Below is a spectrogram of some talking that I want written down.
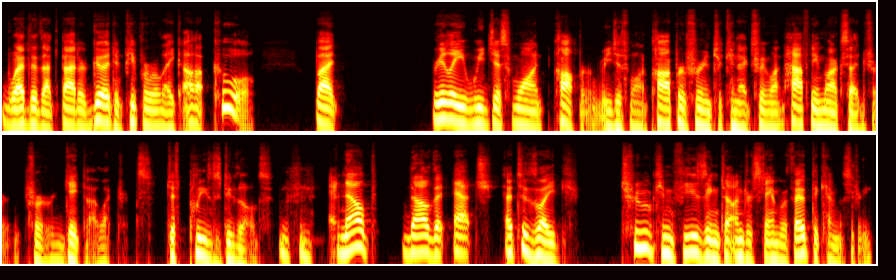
whether that's bad or good. And people were like, oh, cool. But really we just want copper. We just want copper for interconnects. We want hafnium oxide for, for gate dielectrics. Just please do those. Mm-hmm. And now, now that etch, etch is like too confusing to understand without the chemistry.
